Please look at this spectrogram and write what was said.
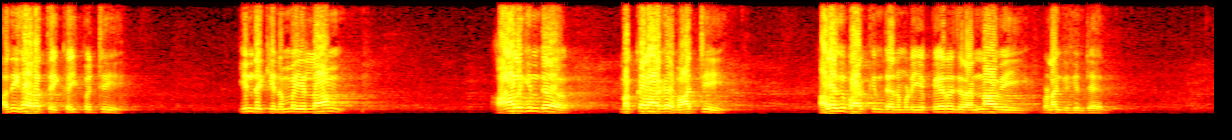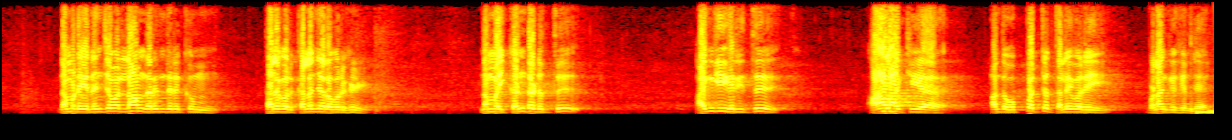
அதிகாரத்தை கைப்பற்றி இன்றைக்கு நம்மை எல்லாம் ஆளுகின்ற மக்களாக மாற்றி அழகு பார்க்கின்ற நம்முடைய பேரறிஞர் அண்ணாவை வணங்குகின்றேன். நம்முடைய நெஞ்சமெல்லாம் நிறைந்திருக்கும் தலைவர் கலைஞர் அவர்கள் நம்மை கண்டெடுத்து அங்கீகரித்து ஆளாக்கிய அந்த ஒப்பற்ற தலைவரை வணங்குகின்றேன்.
